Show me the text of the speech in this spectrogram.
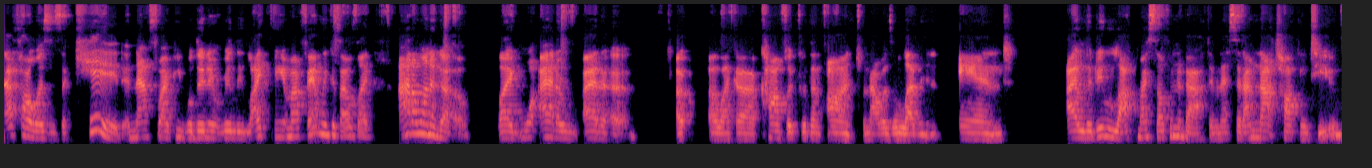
that's how i was as a kid and that's why people didn't really like me and my family because i was like i don't want to go like i had a i had a, a, a, like a conflict with an aunt when i was 11 and i literally locked myself in the bathroom and i said i'm not talking to you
